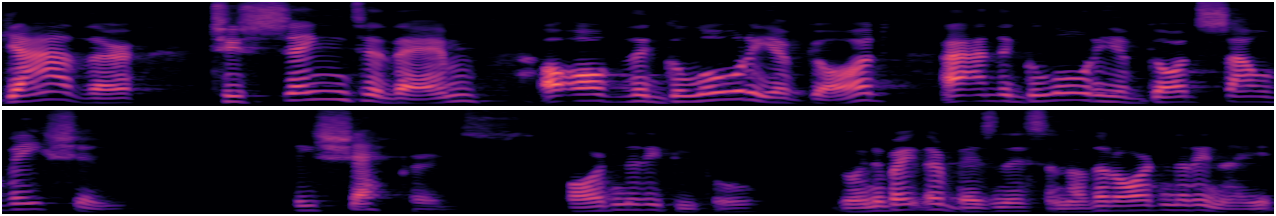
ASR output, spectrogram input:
gather to sing to them of the glory of God and the glory of God's salvation. These shepherds, ordinary people, going about their business another ordinary night,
